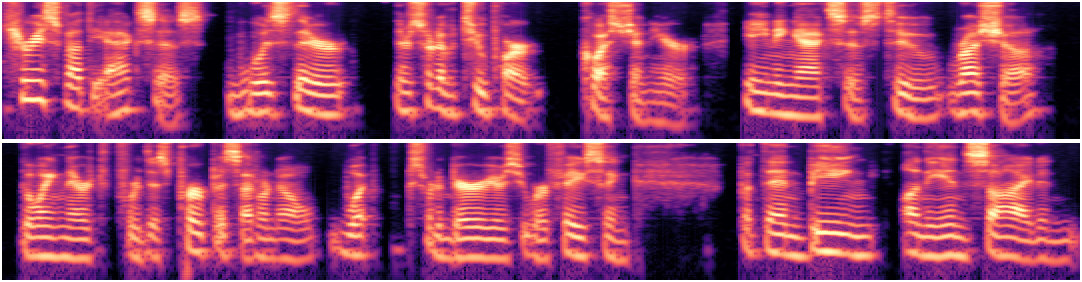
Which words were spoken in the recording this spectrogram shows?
Curious about the access. Was there there's sort of a two-part question here. Gaining access to Russia going there for this purpose. I don't know what sort of barriers you were facing, but then being on the inside and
